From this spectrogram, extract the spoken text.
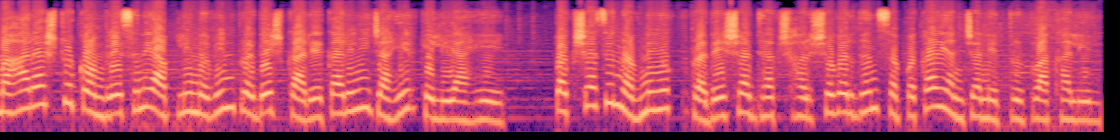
महाराष्ट्र काँग्रेसने आपली नवीन प्रदेश कार्यकारिणी जाहीर केली आहे. पक्षाचे नवनियुक्त प्रदेशाध्यक्ष हर्षवर्धन सपकाळ यांच्या नेतृत्वाखालील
